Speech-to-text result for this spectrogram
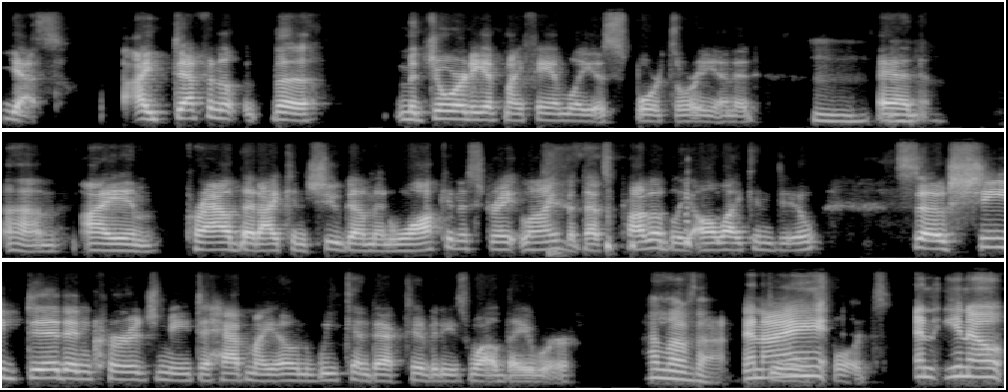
yes i definitely the majority of my family is sports oriented Mm, And- um, I am proud that I can chew gum and walk in a straight line, but that's probably all I can do. So she did encourage me to have my own weekend activities while they were I love that. And I sports. and you know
